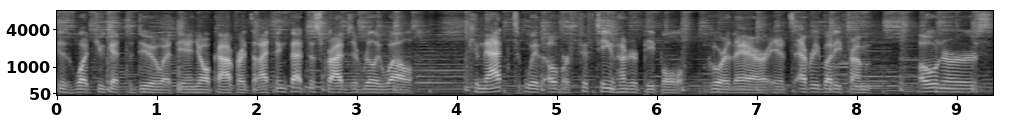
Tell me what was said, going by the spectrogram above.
is what you get to do at the annual conference, and I think that describes it really well. Connect with over 1,500 people who are there. It's everybody from owners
